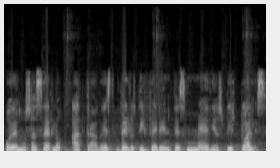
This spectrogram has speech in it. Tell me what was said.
podemos hacerlo a través de los diferentes medios virtuales.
